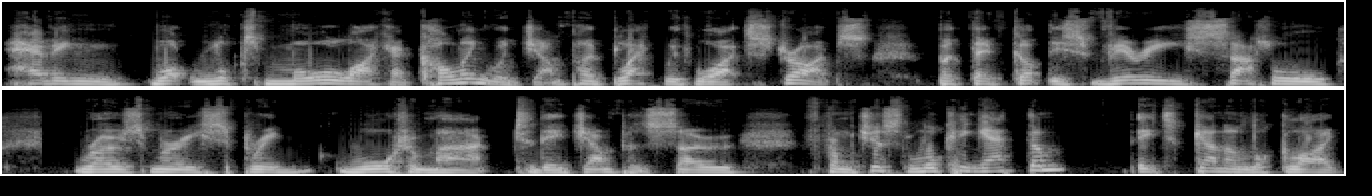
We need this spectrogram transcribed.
having what looks more like a Collingwood jumper, black with white stripes, but they've got this very subtle rosemary sprig watermark to their jumpers. So from just looking at them, it's going to look like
